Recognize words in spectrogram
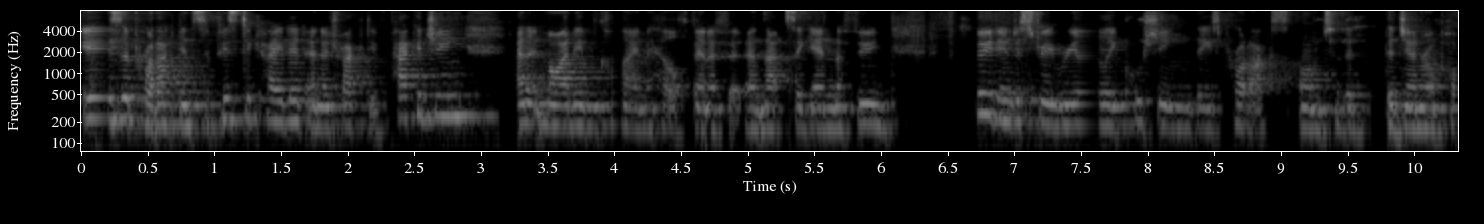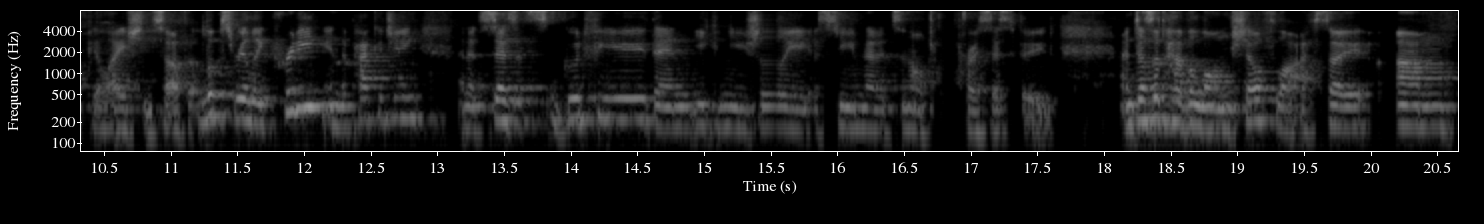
is a product in sophisticated and attractive packaging, and it might even claim a health benefit. And that's again the food food industry really pushing these products onto the, the general population. So if it looks really pretty in the packaging and it says it's good for you, then you can usually assume that it's an ultra processed food. And does it have a long shelf life? So um,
